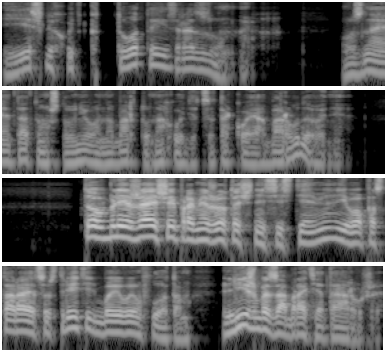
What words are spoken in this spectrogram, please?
Если хоть кто-то из разумных узнает о том, что у него на борту находится такое оборудование, то в ближайшей промежуточной системе его постараются встретить боевым флотом, лишь бы забрать это оружие.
